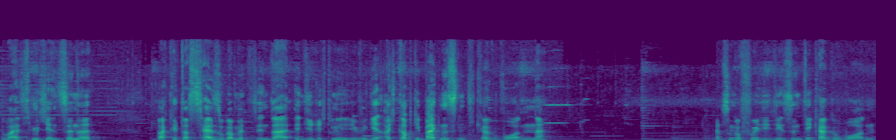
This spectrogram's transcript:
Soweit ich mich entsinne, wackelt das Teil sogar mit in, da, in die Richtung, in die wir gehen. Aber ich glaube, die Balken sind dicker geworden, ne? Ich habe so ein Gefühl, die, die sind dicker geworden.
